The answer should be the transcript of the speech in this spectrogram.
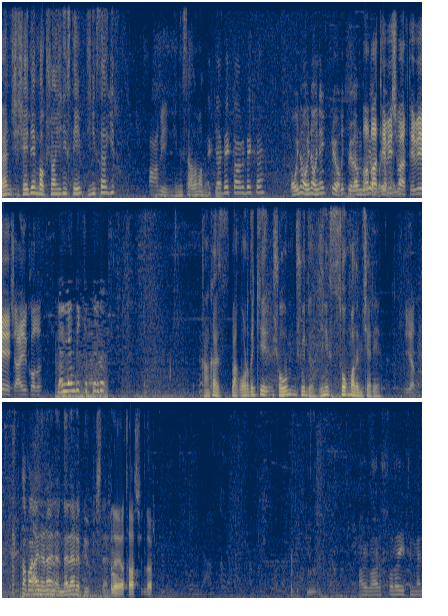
Ben şi- şeydeyim bak şu an Jinx'teyim. Jinx'e gir. Abi Jinx'i alamadım. Bekle bekle abi bekle. Oyna oyna oyna gitmiyor gitmiyor ben vuruyorum. Baba vuruyorum, Twitch oyna. var. Twitch. Ayık olun. Dellendik fıttırdık. Kanka bak oradaki şovum şuydu. Jinx'i sokmadım içeriye. İyi attın. Aynen aynen neler yapıyor piçler. Ne ya tahsiller? Abi bari sola itin ben.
